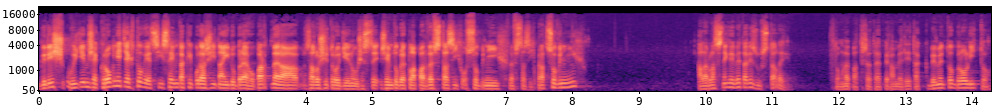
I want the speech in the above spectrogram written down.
když uvidím, že kromě těchto věcí se jim taky podaří najít dobrého partnera, založit rodinu, že, si, že jim to bude klapat ve vztazích osobních, ve vztazích pracovních, ale vlastně kdyby tady zůstali v tomhle patře té pyramidy, tak by mi to bylo líto.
